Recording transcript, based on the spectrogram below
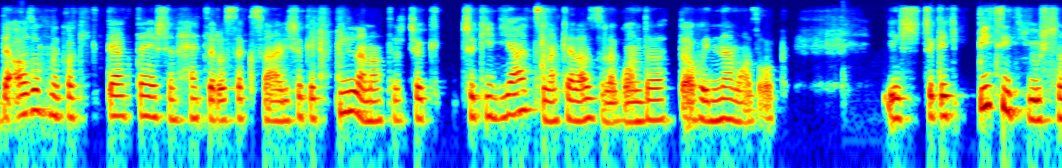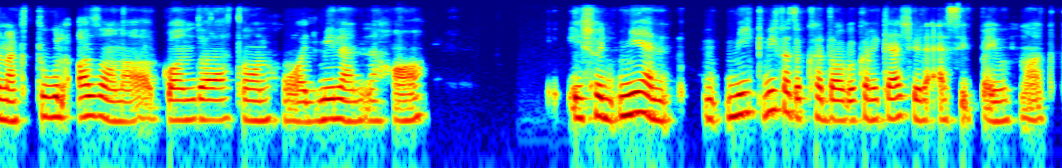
de azoknak, akik te- teljesen heteroszexuálisak, egy pillanatra csak, csak így játszanak el azzal a gondolattal, hogy nem azok. És csak egy picit jussanak túl azon a gondolaton, hogy mi lenne, ha, és hogy milyen, mik, mik azok a dolgok, amik elsőre eszükbe jutnak.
